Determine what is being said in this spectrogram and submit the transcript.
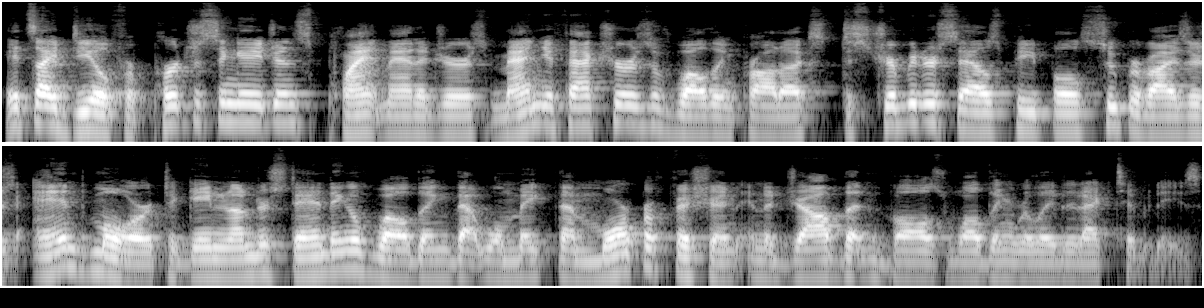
It's ideal for purchasing agents, plant managers, manufacturers of welding products, distributor salespeople, supervisors, and more to gain an understanding of welding that will make them more proficient in a job that involves welding related activities.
